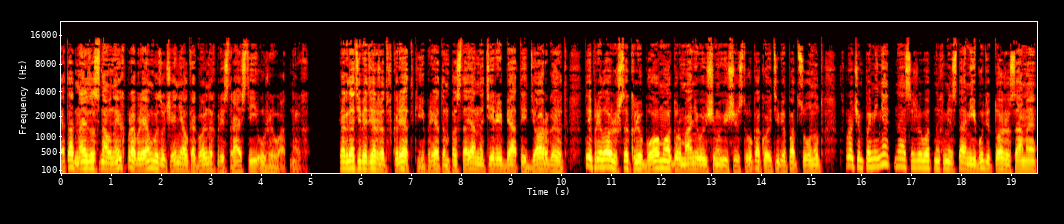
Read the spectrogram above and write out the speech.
Это одна из основных проблем в изучении алкогольных пристрастий у животных. Когда тебя держат в клетке и при этом постоянно теребят и дергают, ты приложишься к любому одурманивающему веществу, какое тебе подсунут. Впрочем, поменять нас и животных местами и будет то же самое.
